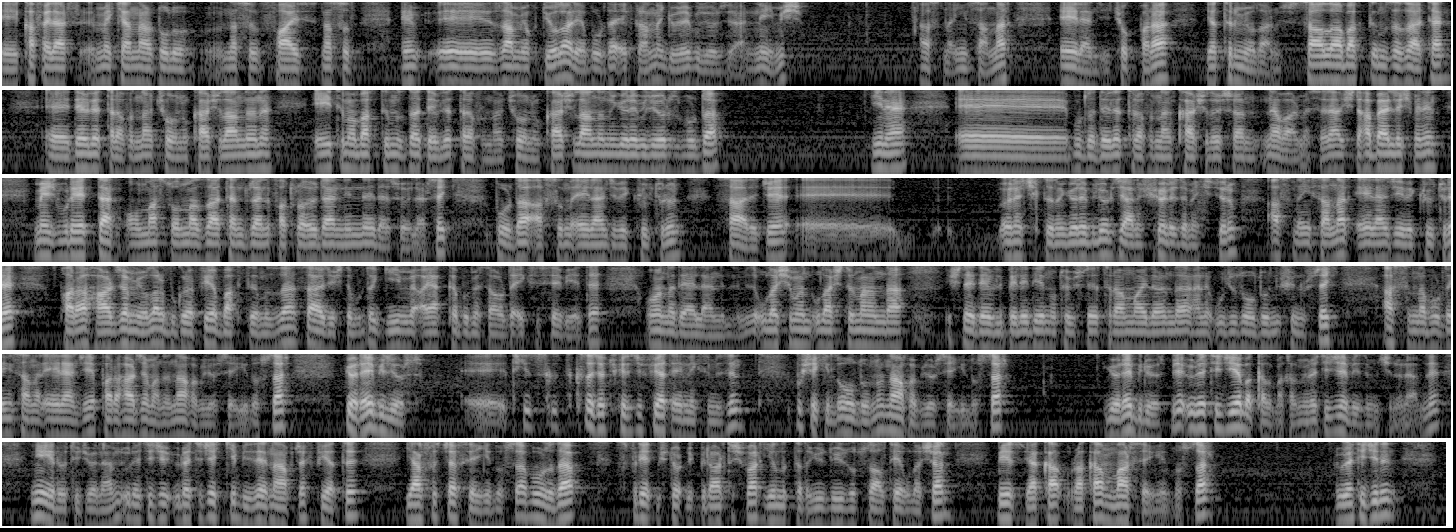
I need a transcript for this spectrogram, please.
e, kafeler, mekanlar dolu. Nasıl faiz, nasıl e, e, zam yok diyorlar ya burada ekranda görebiliyoruz yani neymiş? Aslında insanlar eğlenceye çok para yatırmıyorlarmış. Sağlığa baktığımızda zaten e, devlet tarafından çoğunun karşılandığını, eğitime baktığımızda devlet tarafından çoğunun karşılandığını görebiliyoruz burada. Yine e, burada devlet tarafından karşılaşan ne var mesela? İşte haberleşmenin mecburiyetten olmazsa olmaz zaten düzenli fatura ödendiğini de söylersek burada aslında eğlence ve kültürün sadece e, öne çıktığını görebiliyoruz. Yani şöyle demek istiyorum. Aslında insanlar eğlenceye ve kültüre para harcamıyorlar bu grafiğe baktığımızda. Sadece işte burada giyim ve ayakkabı mesela orada eksi seviyede. Onunla değerlendirdiğimizde ulaşımın, ulaştırmanın da işte devlet belediyenin otobüsleri, tramvaylarında hani ucuz olduğunu düşünürsek aslında burada insanlar eğlenceye para harcamadığını ne yapabiliyor sevgili dostlar? Görebiliyoruz. Ee, kısaca tüketici fiyat endeksimizin bu şekilde olduğunu ne yapabiliyoruz sevgili dostlar? Görebiliyoruz. Bir de üreticiye bakalım bakalım. Üretici de bizim için önemli. Niye üretici önemli? Üretici üretecek ki bize ne yapacak? Fiyatı yansıtacak sevgili dostlar. Burada da 0.74'lük bir artış var. Yıllıkta da %136'ya ulaşan bir rakam, rakam var sevgili dostlar. Üreticinin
